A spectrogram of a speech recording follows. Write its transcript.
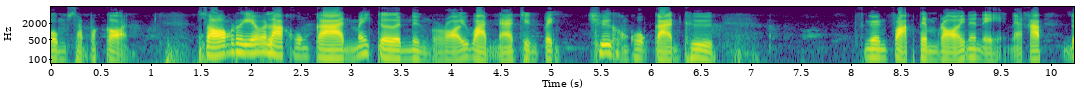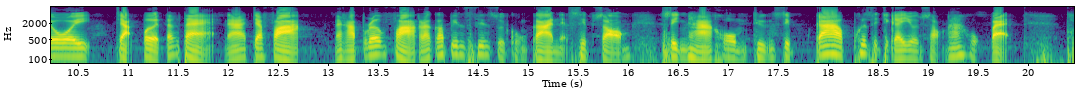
กรมสรรพากร 2. ระยะเวลาโครงการไม่เกิน 100 วันนะ จึงเป็นชื่อของโครงการคือเงินฝากเต็มร้อยนั่นเองนะครับ โดยจะเปิดตั้งแต่นะจะฝาก นะครับเริ่มฝากแล้วก็ปิ้นสิ้นสุดโครงการเนี่ย 12 สิงหาคมถึง 19 พฤศจิกายน 2568 ถ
